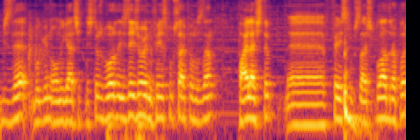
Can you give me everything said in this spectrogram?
Biz de bugün onu gerçekleştiriyoruz. Bu arada izleyici oyunu Facebook sayfamızdan paylaştım. Ee, Facebook slash Bloodrapper.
